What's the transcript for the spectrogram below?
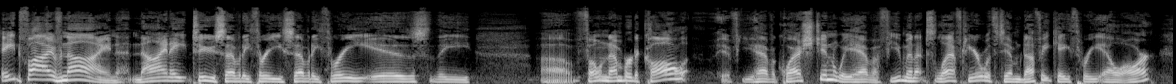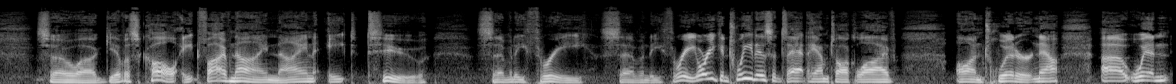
859 982 7373 is the uh, phone number to call. If you have a question, we have a few minutes left here with Tim Duffy, K3LR. So uh, give us a call, 859 982 7373. Or you can tweet us. It's at Ham Talk Live on Twitter. Now, uh, when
